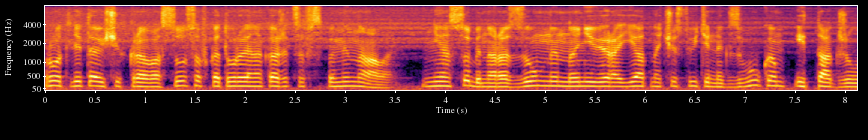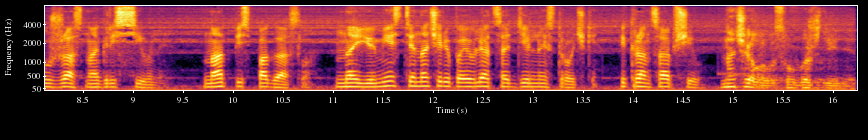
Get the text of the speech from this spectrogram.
Род летающих кровососов, которые она, кажется, вспоминала. Не особенно разумны, но невероятно чувствительны к звукам и также ужасно агрессивны. Надпись погасла. На ее месте начали появляться отдельные строчки. Экран сообщил. Начало высвобождения.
